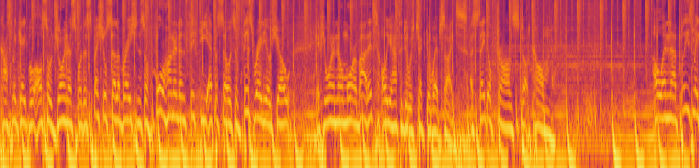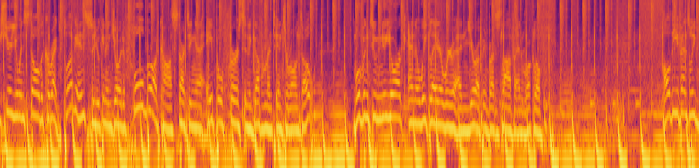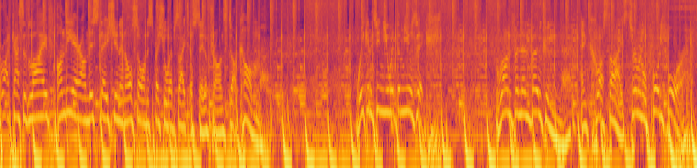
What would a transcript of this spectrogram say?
Cosmic Gate will also join us for the special celebrations of 450 episodes of this radio show. If you want to know more about it, all you have to do is check the website, astateoftrance.com. Oh, and uh, please make sure you install the correct plugins so you can enjoy the full broadcast starting uh, April 1st in the Guvernment in Toronto. Moving to New York, and a week later, we're in Europe in Bratislava and Wroclaw. All the events will be broadcasted live on the air on this station and also on the special website, stateoftrance.com. We continue with the music. Ron van den Beuken and Crossed Eyes, Terminal 44.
